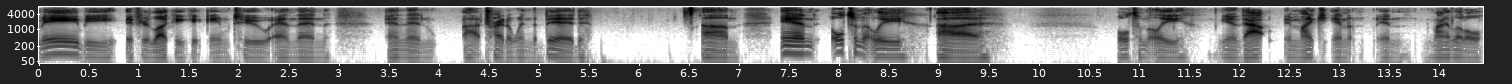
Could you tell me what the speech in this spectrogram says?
Maybe if you're lucky, get game two, and then and then uh, try to win the bid. Um, and ultimately, uh, ultimately, you know that in my in in my little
